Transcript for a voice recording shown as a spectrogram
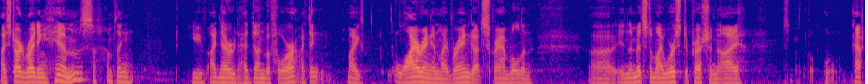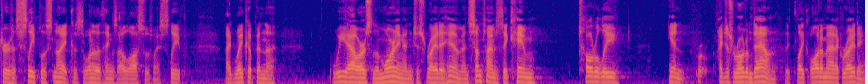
I started writing hymns, something I never had done before. I think my wiring in my brain got scrambled, and uh, in the midst of my worst depression, I, after a sleepless night, because one of the things I lost was my sleep, I'd wake up in the wee hours of the morning and just write a hymn. And sometimes they came totally in, I just wrote them down, it's like automatic writing,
